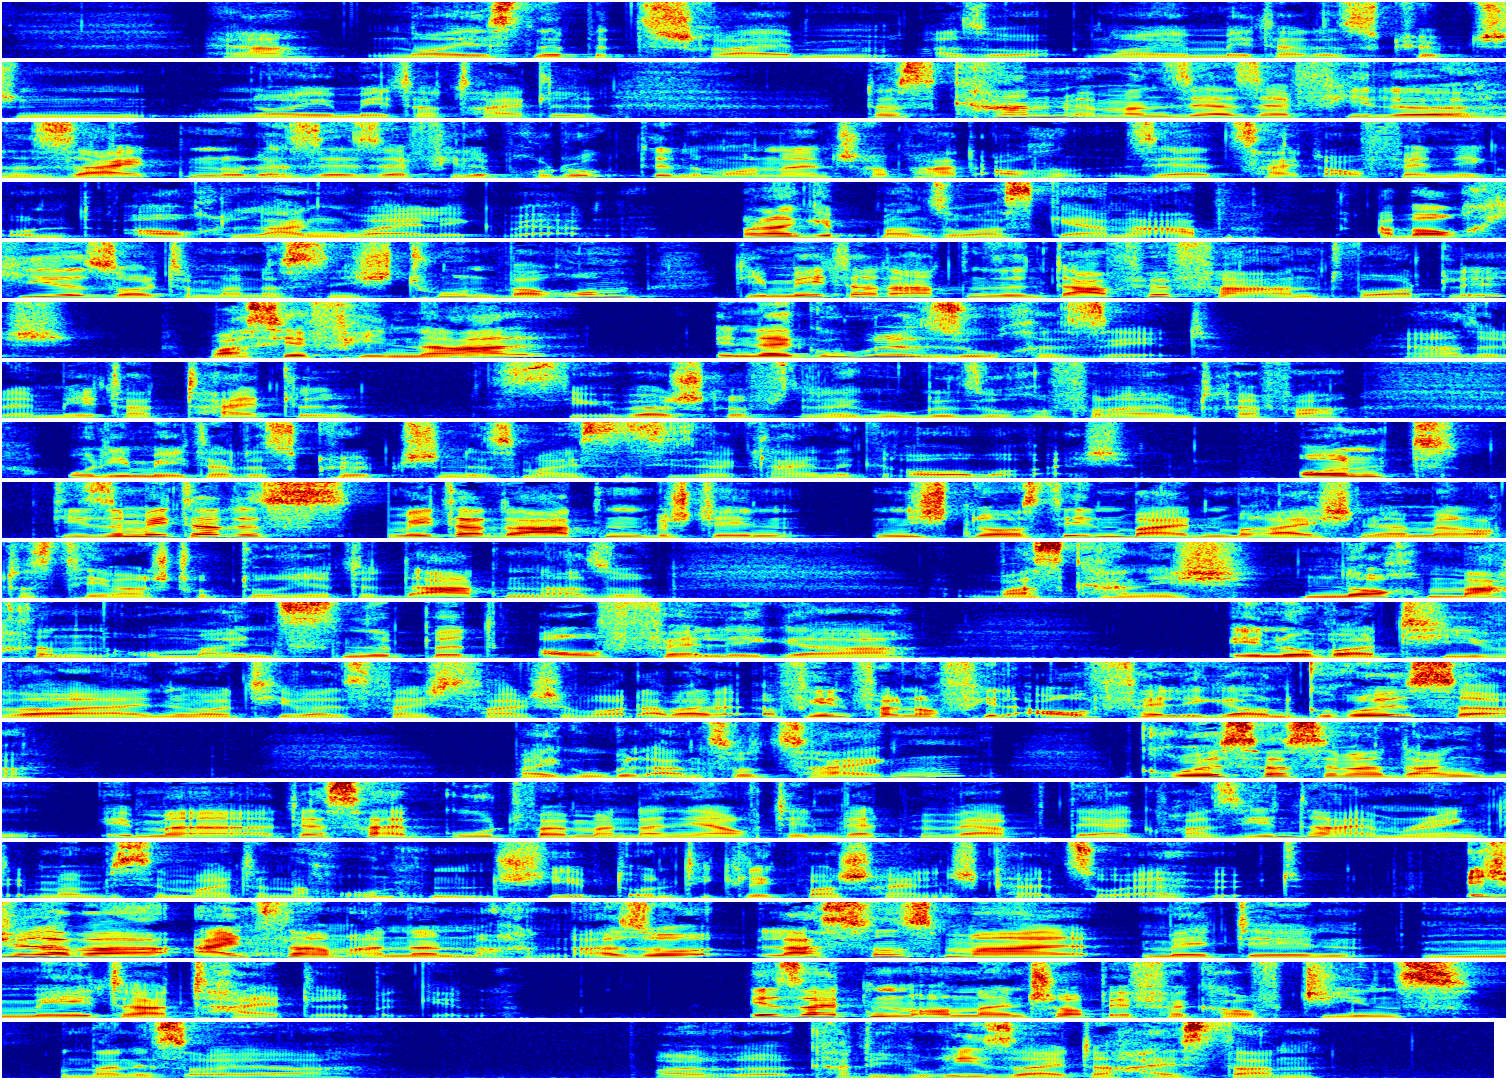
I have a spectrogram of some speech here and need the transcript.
Ja, neue Snippets schreiben, also neue Meta-Description, neue Meta-Title. Das kann, wenn man sehr, sehr viele Seiten oder sehr, sehr viele Produkte in einem Online-Shop hat, auch sehr zeitaufwendig und auch langweilig werden. Und dann gibt man sowas gerne ab. Aber auch hier sollte man das nicht tun. Warum? Die Metadaten sind dafür verantwortlich, was ihr final in der Google-Suche seht. Ja, also der Meta-Title, das ist die Überschrift in der Google-Suche von eurem Treffer. Und die Meta-Description ist meistens dieser kleine graue Bereich. Und diese Metades Metadaten bestehen nicht nur aus den beiden Bereichen, wir haben ja noch das Thema strukturierte Daten, also was kann ich noch machen, um mein Snippet auffälliger, innovativer, innovativer ist vielleicht das falsche Wort, aber auf jeden Fall noch viel auffälliger und größer bei Google anzuzeigen Größer ist immer dann immer deshalb gut, weil man dann ja auch den Wettbewerb, der quasi hinter einem rankt, immer ein bisschen weiter nach unten schiebt und die Klickwahrscheinlichkeit so erhöht. Ich will aber eins nach dem anderen machen. Also lasst uns mal mit den Meta-Title beginnen. Ihr seid ein Online-Shop, ihr verkauft Jeans und dann ist euer, eure Kategorieseite heißt dann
